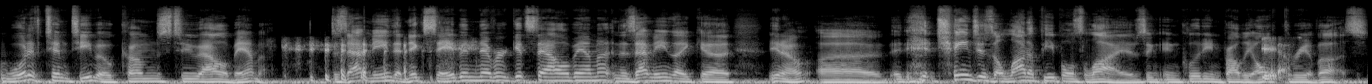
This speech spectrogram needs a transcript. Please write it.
What if Tim Tebow comes to Alabama? Does that mean that Nick Saban never gets to Alabama? And does that mean like uh, you know uh, it, it changes a lot of people's lives, in- including probably all Yeah. three of us?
